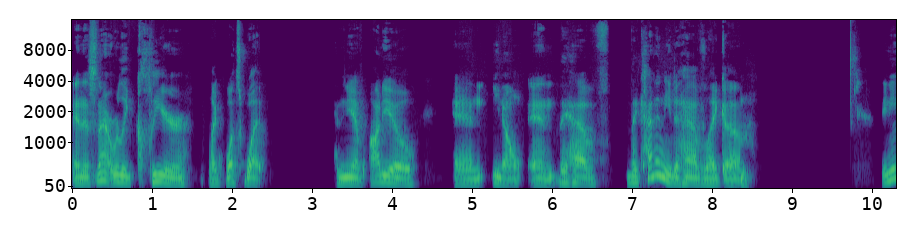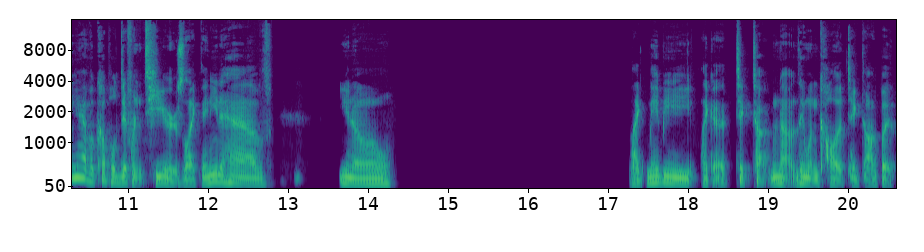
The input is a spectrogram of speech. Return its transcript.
And it's not really clear like what's what. And you have audio and you know, and they have they kind of need to have like um they need to have a couple different tiers. Like they need to have, you know, like maybe like a TikTok. No, they wouldn't call it TikTok, but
